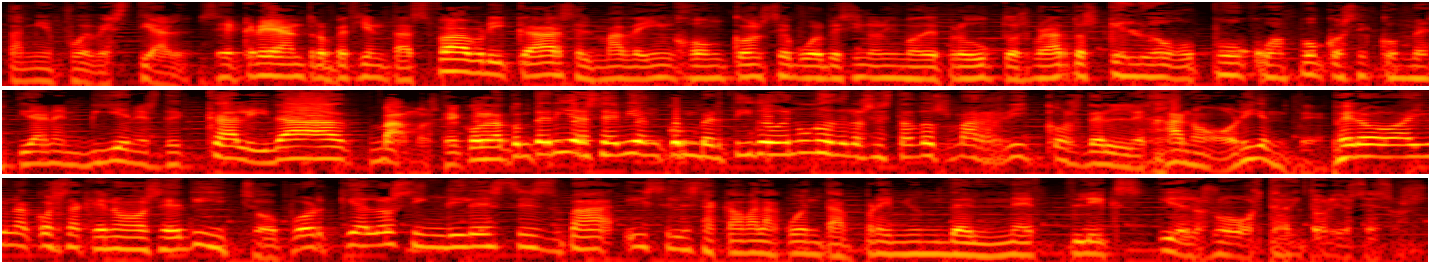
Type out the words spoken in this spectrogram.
también fue bestial. Se crean tropecientas fábricas, el Made in Hong Kong se vuelve sinónimo de productos baratos que luego poco a poco se convertirán en bienes de calidad. Vamos, que con la tontería se habían convertido en uno de los estados más ricos del lejano oriente. Pero hay una cosa que no os he dicho, porque a los ingleses va y se les acaba la cuenta premium del Netflix y de los nuevos territorios esos.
